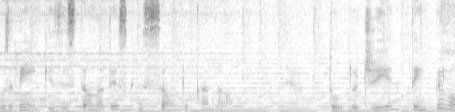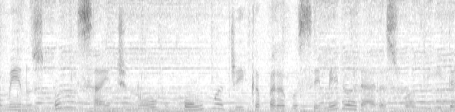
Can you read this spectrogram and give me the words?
Os links estão na descrição do canal. Todo dia tem pelo menos um insight novo com uma dica para você melhorar a sua vida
